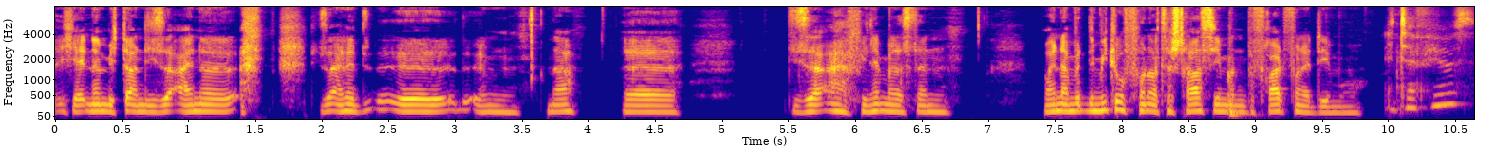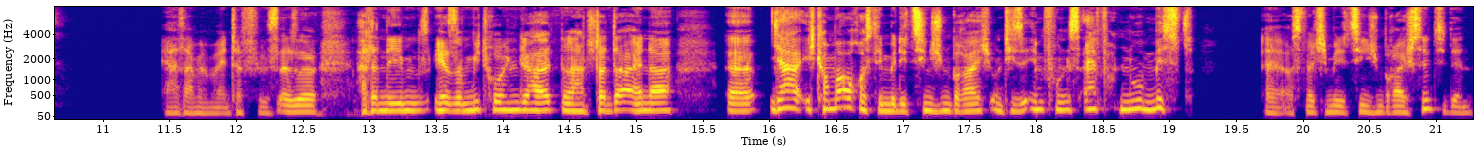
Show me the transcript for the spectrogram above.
ich erinnere mich da an diese eine, diese eine, äh, ähm, na, äh, diese, ach, wie nennt man das denn? Meiner mit einem Mikrofon auf der Straße jemanden befragt von der Demo. Interviews? Ja, sagen wir mal Interviews. Also hat er neben ihr so ein Mikro hingehalten und dann stand da einer, äh, ja, ich komme auch aus dem medizinischen Bereich und diese Impfung ist einfach nur Mist. Äh, aus welchem medizinischen Bereich sind Sie denn?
